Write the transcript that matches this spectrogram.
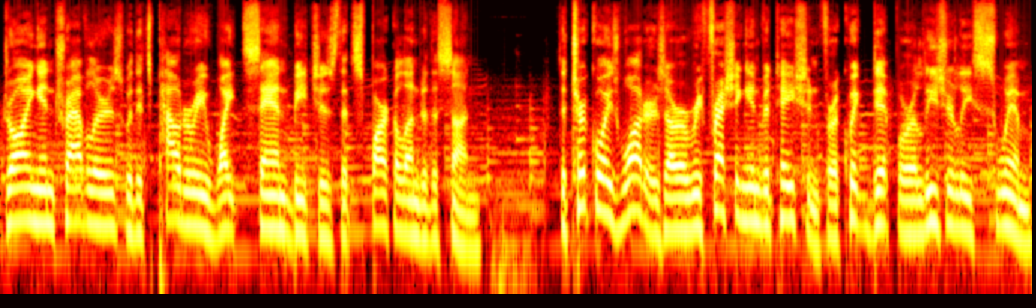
drawing in travelers with its powdery white sand beaches that sparkle under the sun. The turquoise waters are a refreshing invitation for a quick dip or a leisurely swim.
